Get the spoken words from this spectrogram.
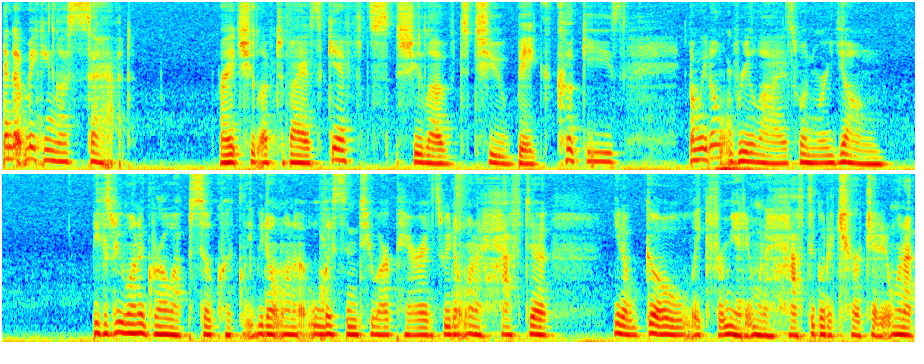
end up making us sad, right? She loved to buy us gifts, she loved to bake cookies, and we don't realize when we're young because we want to grow up so quickly. We don't want to listen to our parents. We don't want to have to, you know, go like for me, I didn't want to have to go to church. I didn't want to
